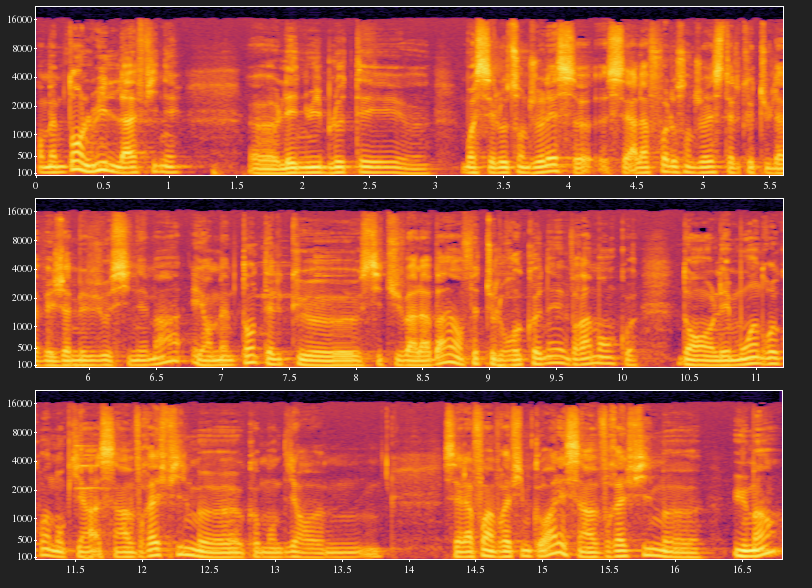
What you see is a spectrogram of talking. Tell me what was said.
en même temps, lui, il l'a affiné. Euh, les nuits bleutées. euh, moi, c'est Los Angeles. euh, C'est à la fois Los Angeles tel que tu l'avais jamais vu au cinéma, et en même temps tel que euh, si tu vas là-bas, en fait, tu le reconnais vraiment, quoi, dans les moindres coins. Donc, c'est un vrai film, comment dire. c'est à la fois un vrai film choral et c'est un vrai film humain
